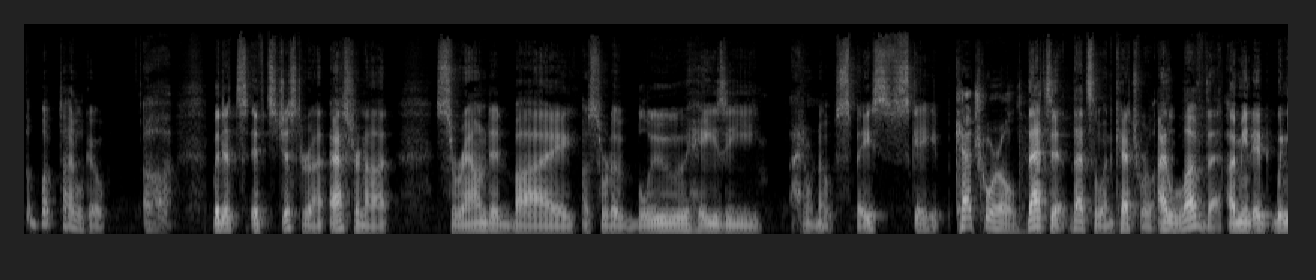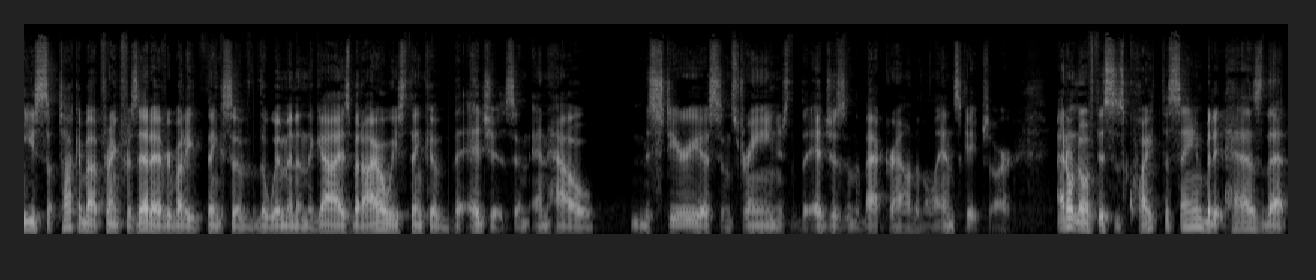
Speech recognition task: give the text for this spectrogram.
the book title go uh, but it's it's just an astronaut surrounded by a sort of blue hazy I don't know spacescape. Catch World. That's it. That's the one. Catch World. I love that. I mean, it, when you talk about Frank Frazetta, everybody thinks of the women and the guys, but I always think of the edges and and how mysterious and strange the edges and the background and the landscapes are. I don't know if this is quite the same, but it has that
